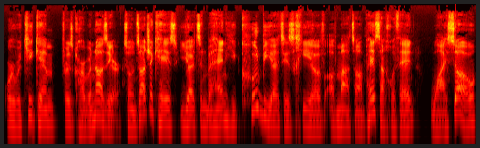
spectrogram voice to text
or rikikim for his korban nazir. So in such a case, Yotzin Behen, he could be Yotz's chiyav of matzah on Pesach with it. Why so?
